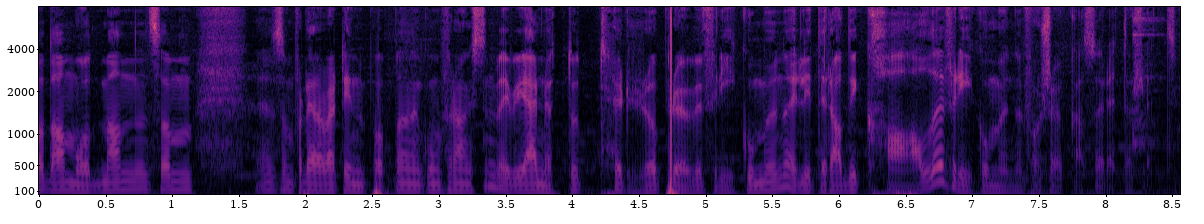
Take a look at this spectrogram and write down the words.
og da må man, som, som flere har vært inne på på denne konferansen, vi er nødt til å tørre å prøve frikommune, litt radikale frikommuneforsøk, altså, rett og slett.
